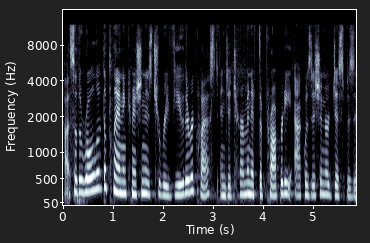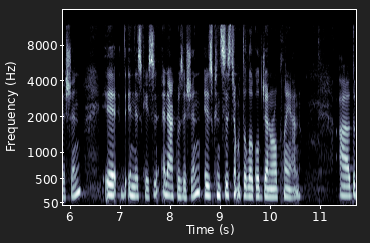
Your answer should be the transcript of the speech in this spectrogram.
Uh, So the role of the Planning Commission is to review the request and determine if the property acquisition or disposition, i- in this case, an acquisition, is consistent with the local general plan. Uh, The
